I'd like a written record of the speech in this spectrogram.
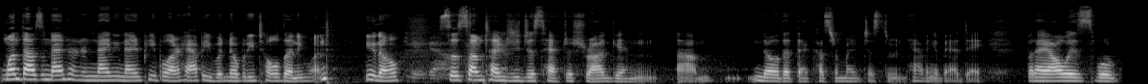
1,999 people are happy, but nobody told anyone, you know? Yeah. So sometimes you just have to shrug and um, know that that customer might just be having a bad day. But I always will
